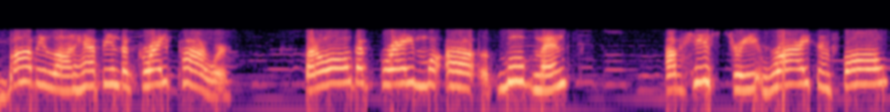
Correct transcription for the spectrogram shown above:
Babylon had been the great power, but all the great uh, movements of history rise and fall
